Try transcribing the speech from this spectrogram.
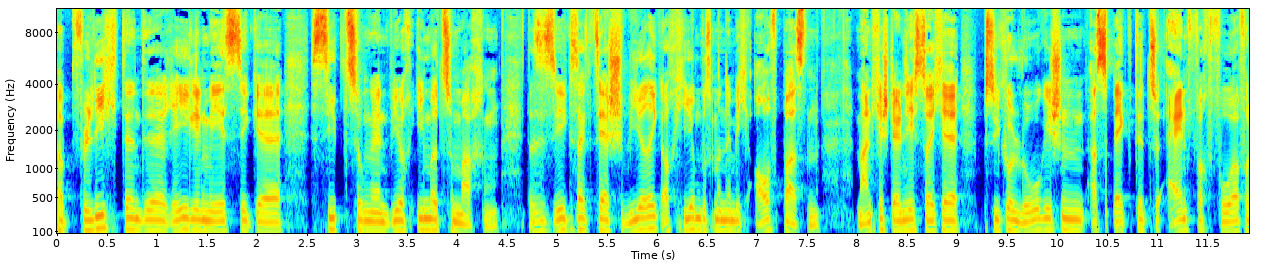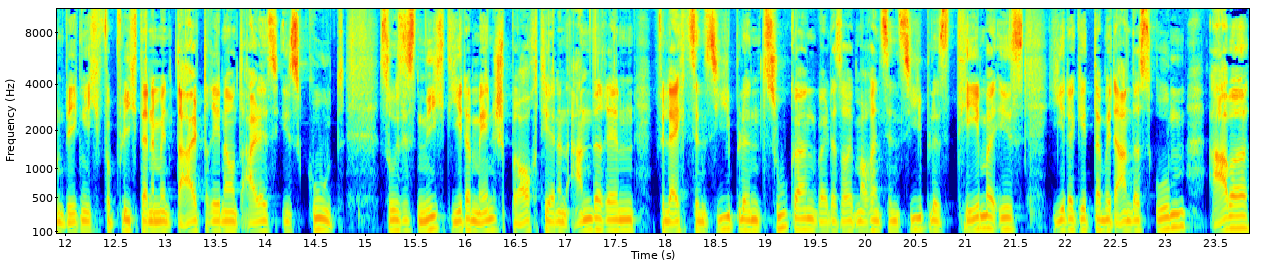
verpflichtende, regelmäßige Sitzungen, wie auch immer zu machen. Das ist, wie gesagt, sehr schwierig. Auch hier muss man nämlich aufpassen. Manche stellen sich solche psychologischen Aspekte zu einfach vor, von wegen, ich verpflichte einen Mentaltrainer und alles ist gut. So ist es nicht. Jeder Mensch braucht hier einen anderen, vielleicht sensiblen Zugang, weil das auch eben auch ein sensibles Thema ist. Jeder geht damit anders um. Aber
